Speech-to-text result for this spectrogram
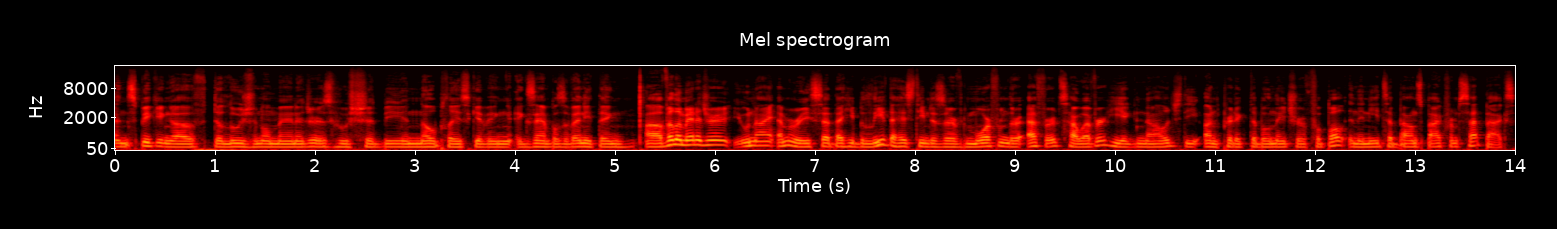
And speaking of delusional managers who should be in no place giving examples of anything, uh, Villa manager Unai Emery said that he believed that his team deserved more from their efforts. However, he acknowledged the unpredictable nature of football and the need to bounce back from setbacks.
